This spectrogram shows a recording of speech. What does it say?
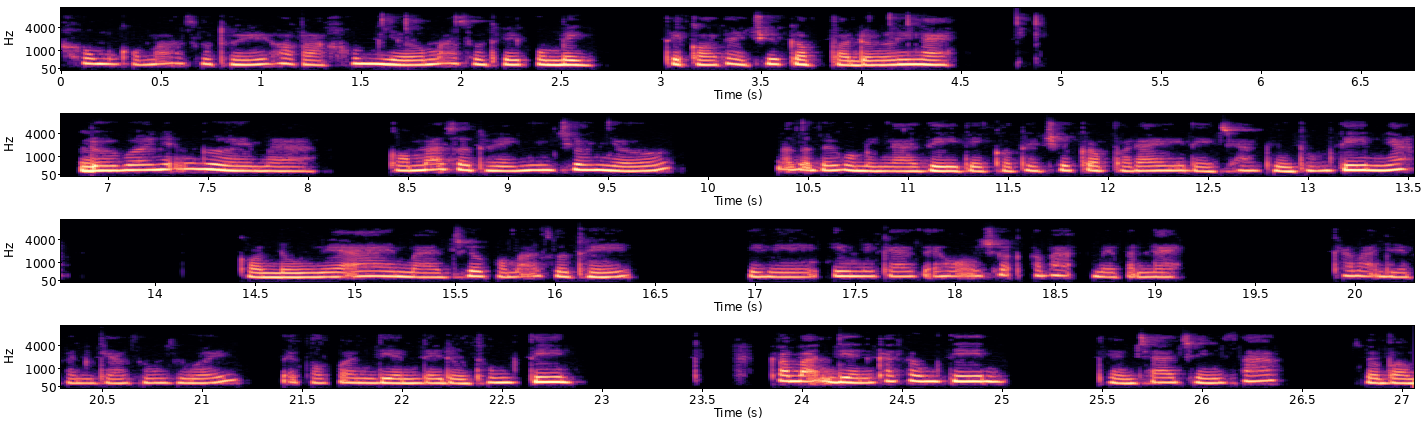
không có mã số thuế hoặc là không nhớ mã số thuế của mình thì có thể truy cập vào đường link này. Đối với những người mà có mã số thuế nhưng chưa nhớ mã số thuế của mình là gì thì có thể truy cập vào đây để tra cứu thông tin nhé. Còn đối với ai mà chưa có mã số thuế thì Unica sẽ hỗ trợ các bạn về phần này. Các bạn để phần kéo xuống dưới sẽ có phần điền đầy đủ thông tin. Các bạn điền các thông tin, kiểm tra chính xác rồi bấm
